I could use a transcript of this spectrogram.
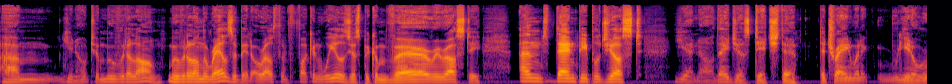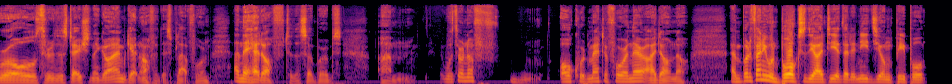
um, you know, to move it along, move it along the rails a bit, or else the fucking wheels just become very rusty. And then people just, you know, they just ditch the, the train when it, you know, rolls through the station. They go, I'm getting off at this platform. And they head off to the suburbs. Um, was there enough awkward metaphor in there? I don't know. Um, but if anyone balks at the idea that it needs young people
